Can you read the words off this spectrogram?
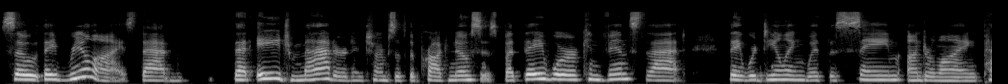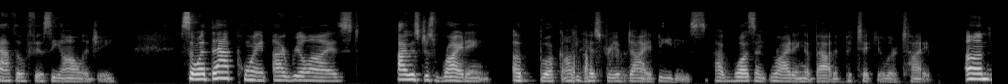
So they realized that that age mattered in terms of the prognosis, but they were convinced that they were dealing with the same underlying pathophysiology. So at that point, I realized I was just writing a book on the history of diabetes. I wasn't writing about a particular type. Um,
